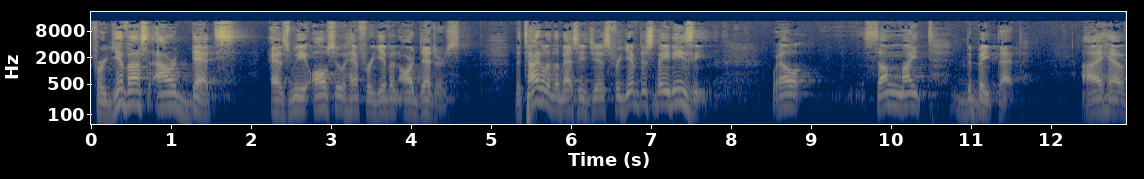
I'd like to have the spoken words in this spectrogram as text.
Forgive us our debts as we also have forgiven our debtors. The title of the message is Forgiveness Made Easy. Well, some might debate that. I have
